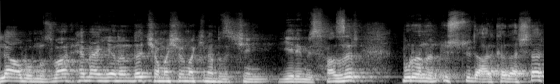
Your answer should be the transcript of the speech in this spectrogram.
lavabomuz var. Hemen yanında çamaşır makinemiz için yerimiz hazır. Buranın üstü de arkadaşlar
